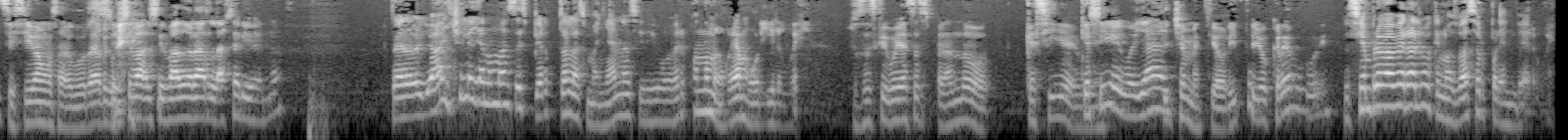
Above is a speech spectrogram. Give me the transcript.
Sí, sí, vamos a durar, güey. si va, si va a durar la serie, ¿no? Pero yo en Chile ya nomás despierto todas las mañanas y digo, a ver cuándo me voy a morir, güey. Pues es que, güey, ya estás esperando. ¿Qué sigue, güey? ¿Qué sigue, güey? Ya Pinche meteorito, yo creo, güey. siempre va a haber algo que nos va a sorprender, güey.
